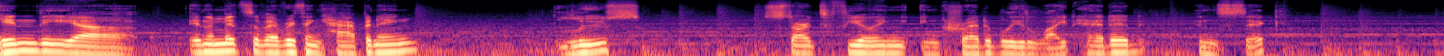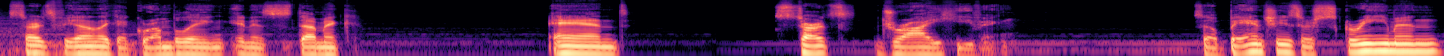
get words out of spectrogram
In the uh in the midst of everything happening luce starts feeling incredibly lightheaded and sick. Starts feeling like a grumbling in his stomach and starts dry heaving. So banshees are screaming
